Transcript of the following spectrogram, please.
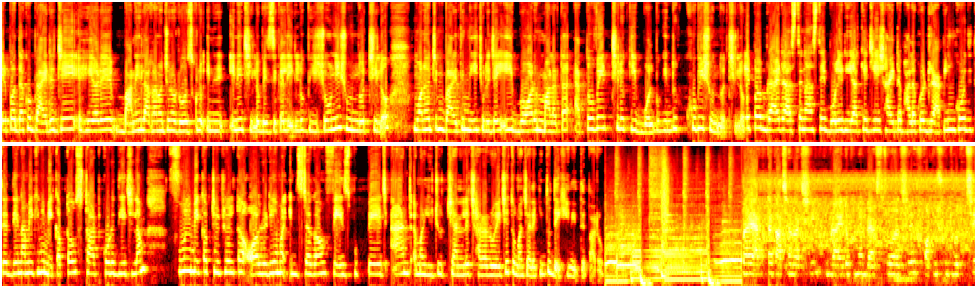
এরপর দেখো ব্রাইডের যে হেয়ারে বানি লাগানোর জন্য রোজগুলো এনে এনেছিল বেসিক্যালি এগুলো ভীষণই সুন্দর ছিল। মনে হচ্ছে আমি বাড়িতে নিয়ে চলে যাই। এই বর মালাটা এত ওয়েট ছিল, কি বলব? কিন্তু খুবই সুন্দর ছিল। এরপর ব্রাইড আসতে না আসতেই বলি রিয়াকে যে শাড়িটা ভালো করে ড্র্যাপিং করে দিতে। দেন আমি এখানে মেকআপটাও স্টার্ট করে দিয়েছিলাম। ফুল মেকআপ টিউটোরিয়ালটা অলরেডি আমার ইনস্টাগ্রাম ফেসবুক পেজ অ্যান্ড আমার ইউটিউব চ্যানেলে ছাড়া রয়েছে। তোমরা চাইলে কিন্তু দেখে নিতে পারো। প্রায় একটা কাছাকাছি ব্রাইড ওখানে ব্যস্ত আছে ফটোশ্যুট হচ্ছে।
